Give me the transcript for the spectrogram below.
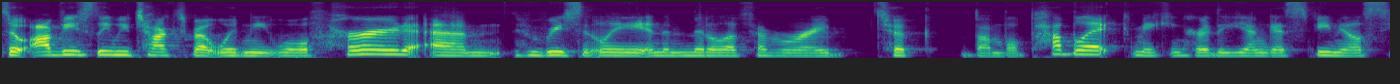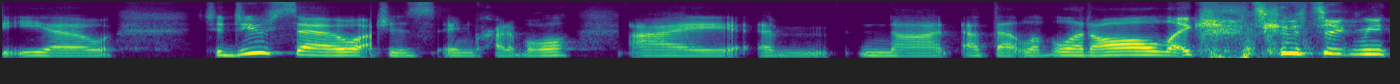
So obviously, we talked about Whitney Wolfe Herd, um, who recently, in the middle of February, took Bumble public, making her the youngest female CEO to do so, which is incredible. I am not at that level at all. Like, it's going to take me,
